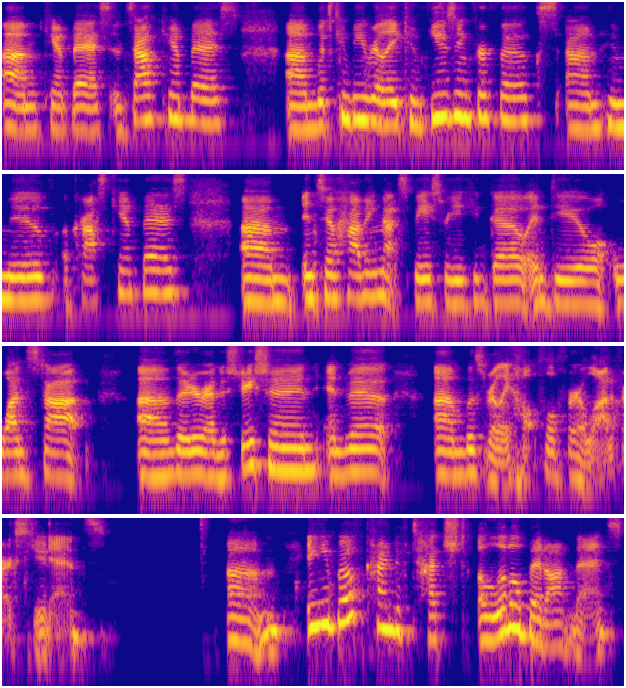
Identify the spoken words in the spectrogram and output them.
um, Campus and South Campus, um, which can be really confusing for folks who move across campus. and so having that space where you could go and do one-stop voter registration and vote was really helpful for a lot of our students. Um, and you both kind of touched a little bit on this.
